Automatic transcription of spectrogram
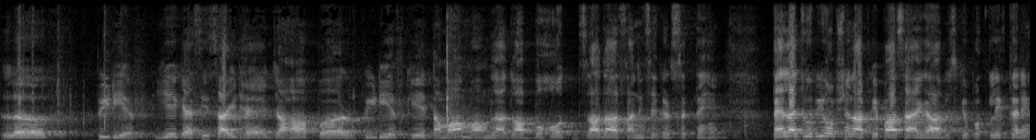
लव पीडीएफ। ये एक ऐसी साइट है जहाँ पर पीडीएफ के तमाम मामला तो आप बहुत ज़्यादा आसानी से कर सकते हैं। पहला जो भी ऑप्शन आपके पास आएगा, आप इसके ऊपर क्लिक करें।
